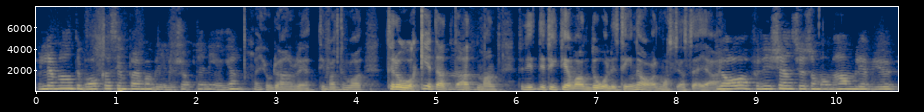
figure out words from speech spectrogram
lämnade han tillbaka sin permobil och köpte en egen. Det gjorde han rätt i. Fast det var tråkigt att, Mm. att man... För det, det tyckte jag var en dålig signal måste jag säga. Ja, för det känns ju som om han blev ju...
